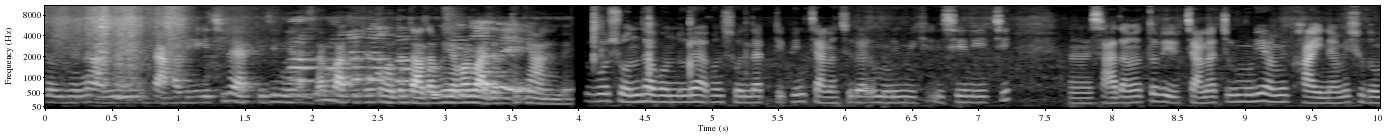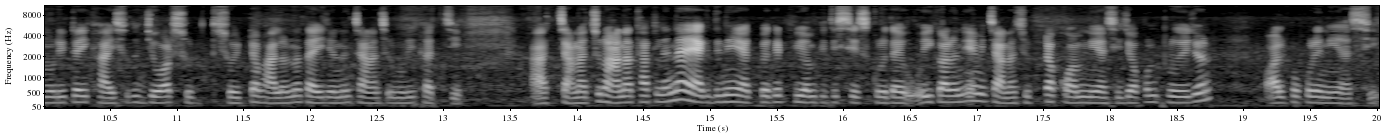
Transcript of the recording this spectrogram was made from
তো ওই জন্য আলু টাকা দিয়ে গেছিল, এক কেজি নিয়ে বাজার থেকে আনবে। শুভ সন্ধ্যা বন্ধুরা, এখন সন্ধ্যার টিফিন চানাচুর আর মুড়ি মিশিয়ে- নিয়েছি। সাধারণত চানাচুর মুড়ি আমি খাই না, আমি শুধু মুড়িটাই খাই, শুধু জ্বর শরীরটা ভালো না, তাই জন্য চানাচুর মুড়ি খাচ্ছি। আর চানাচুর আনা থাকলে না, একদিনে এক প্যাকেট পিএম পিটি শেষ করে দেয়, ওই কারণে আমি চানাচুরটা কম নিয়ে আসি, যখন প্রয়োজন অল্প করে নিয়ে আসি।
